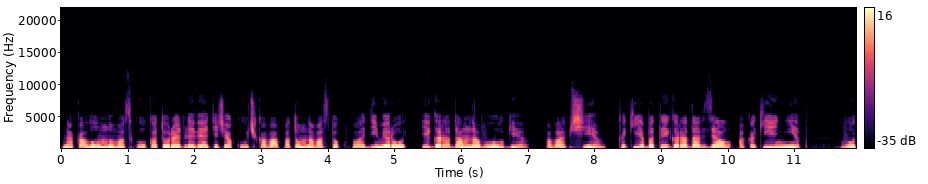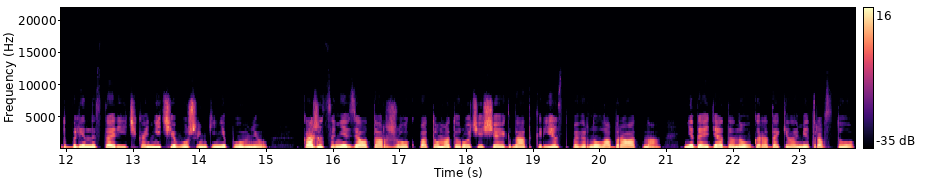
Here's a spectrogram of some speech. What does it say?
На Коломну, Москву, которая для Вятича Кучкова, потом на восток к Владимиру и городам на Волге. А вообще, какие бы ты города взял, а какие нет? Вот, блин, историчка, ничегошеньки не помню. Кажется, не взял торжок, потом от урочища Игнат Крест повернул обратно, не дойдя до Новгорода километров сто,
